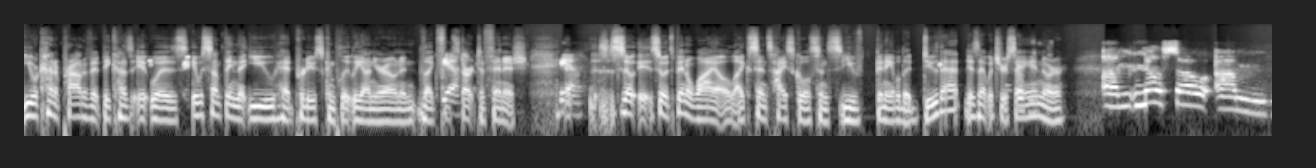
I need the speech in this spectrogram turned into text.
you were kind of proud of it because it was it was something that you had produced completely on your own and like from Yeah. start to finish. Yeah. And so it, so it's been a while, like since high school, since you've been able to do that. Is that what you're saying, or? Um, no, so um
